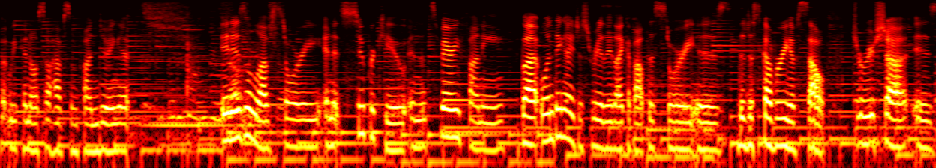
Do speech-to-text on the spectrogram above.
but we can also have some fun doing it. It is a love story and it's super cute and it's very funny. But one thing I just really like about this story is the discovery of self. Jerusha is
